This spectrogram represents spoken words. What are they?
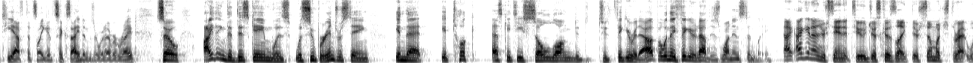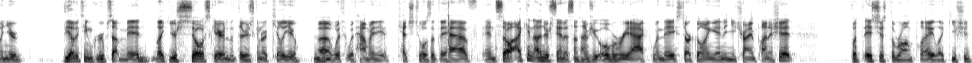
TF that's like at six items or whatever, right? So I think that this game was was super interesting in that it took SKT so long to, to figure it out, but when they figured it out, they just won instantly. I, I can understand it too, just because like there's so much threat when you're the other team groups up mid. Like you're so scared that they're just going to kill you uh, with with how many catch tools that they have, and so I can understand that sometimes you overreact when they start going in and you try and punish it. But it's just the wrong play. Like you should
